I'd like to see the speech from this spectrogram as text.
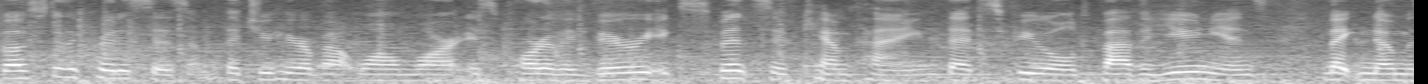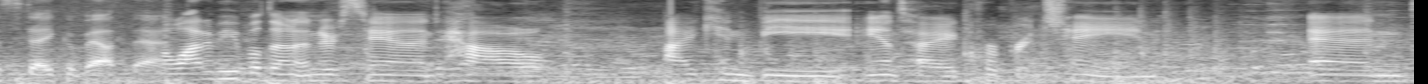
Most of the criticism that you hear about Walmart is part of a very expensive campaign that's fueled by the unions. Make no mistake about that. A lot of people don't understand how I can be anti-corporate chain and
